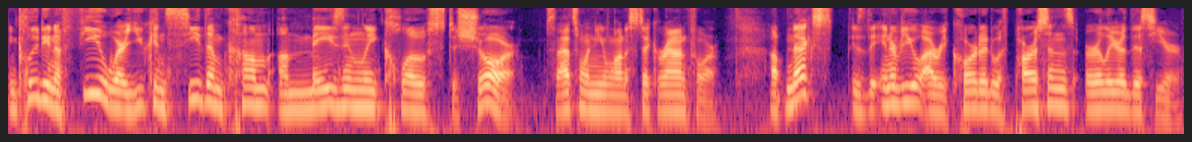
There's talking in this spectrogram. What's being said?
including a few where you can see them come amazingly close to shore. So that's one you want to stick around for. Up next is the interview I recorded with Parsons earlier this year.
